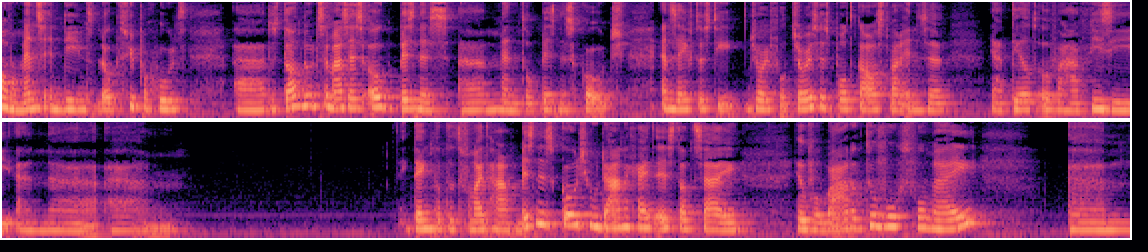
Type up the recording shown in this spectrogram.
allemaal mensen in dienst, loopt supergoed. Uh, dus dat doet ze, maar ze is ook business uh, mentor, business coach. En ze heeft dus die Joyful Choices podcast, waarin ze ja, deelt over haar visie en uh, um, ik denk dat het vanuit haar business coach hoedanigheid is dat zij heel veel waarde toevoegt voor mij. Ehm,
